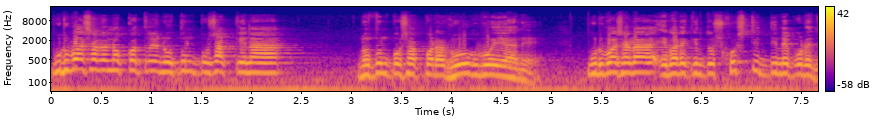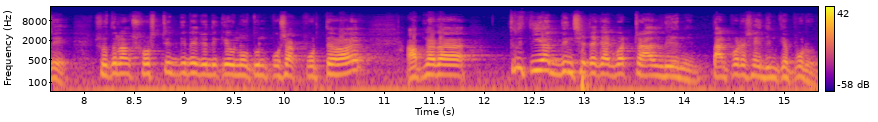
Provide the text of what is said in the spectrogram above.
পূর্বাষাঢ়া নক্ষত্রে নতুন পোশাক কেনা, নতুন পোশাক পরা রোগ বয়ে আনে। পূর্বাষাঢ়া এবারে কিন্তু ষষ্ঠীর দিনে পড়েছে। সুতরাং ষষ্ঠীর দিনে যদি কেউ নতুন পোশাক পরতে হয় আপনারা তৃতীয়ার দিন সেটাকে একবার ট্রায়াল দিয়ে নিন তারপরে সেই দিনকে পড়ুন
